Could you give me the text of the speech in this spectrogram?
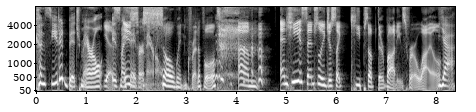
Conceited bitch Meryl Yes, is my is favorite Meryl. So incredible. um, and he essentially just like keeps up their bodies for a while. Yeah.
